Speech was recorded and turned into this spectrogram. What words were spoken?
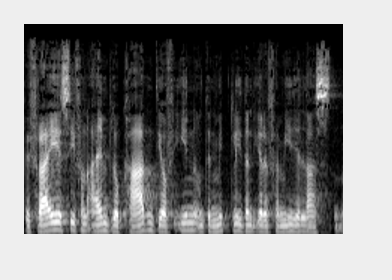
Befreie sie von allen Blockaden, die auf ihnen und den Mitgliedern ihrer Familie lasten.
